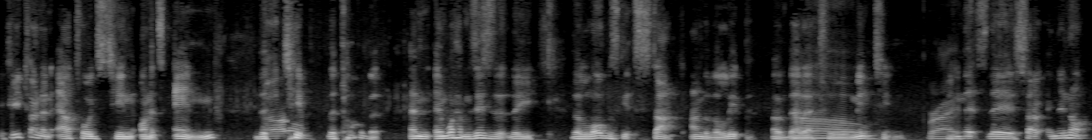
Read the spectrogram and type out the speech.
If you turn an Altoids tin on its end, the Oh. tip, the top of it, and and what happens is that the the logs get stuck under the lip of that Oh. actual mint tin, Right. and that's there. So and they're not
